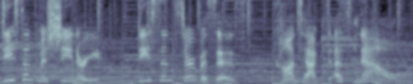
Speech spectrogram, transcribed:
Decent machinery, decent services. Contact us now.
